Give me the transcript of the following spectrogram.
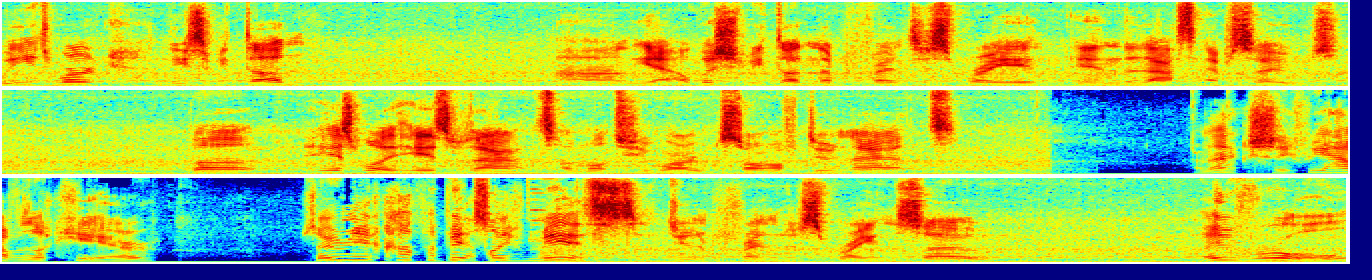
Weed work needs to be done. And yeah, I wish we'd done the preventive spray in the last episode. But here's what it is with that. I'm not too worried. Start off doing that. And actually, if we have a look here, there's only a couple of bits I've missed doing the preventative spraying. So overall,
